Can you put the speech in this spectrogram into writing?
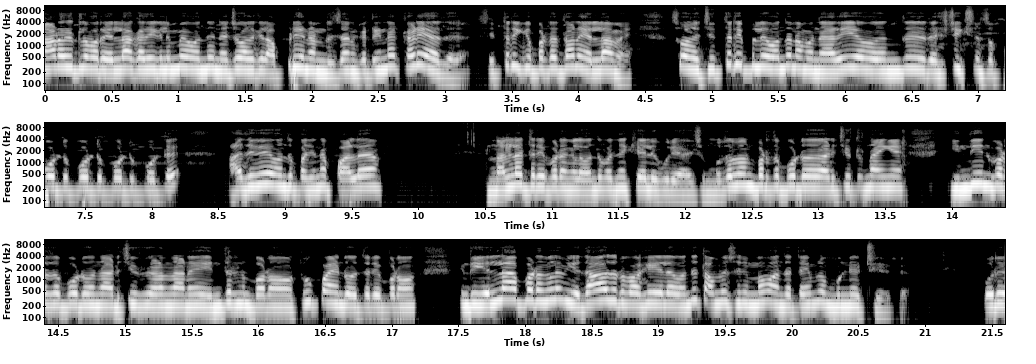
நாடகத்தில் வர எல்லா கதைகளுமே வந்து நிஜ வாழ்க்கையில் அப்படியே நடந்துச்சான்னு கேட்டிங்கன்னா கிடையாது. சித்தரிக்கப்பட்டது தானே எல்லாமே. ஸோ அந்த சித்தரிப்பில் வந்து நம்ம நிறைய வந்து ரெஸ்ட்ரிக்ஷன்ஸை போட்டு போட்டு போட்டு போட்டு அதுவே வந்து பார்த்திங்கன்னா பல நல்ல திரைப்படங்களை வந்து பார்த்திங்கன்னா கேள்விக்குறியாச்சு முதல்வன் படத்தை போட்டு அடிச்சுட்டு இருந்தாங்க. இந்தியன் படத்தை போட்டு வந்து அடிச்சிட்டு இருந்தாங்க. இந்திரன் படம் டூ பாயிண்ட் ஒரு திரைப்படம். இந்த எல்லா படங்களும் ஏதாவது ஒரு வகையில் வந்து தமிழ் சினிமாவை அந்த டைமில் முன்னேற்றி இருக்குது ஒரு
